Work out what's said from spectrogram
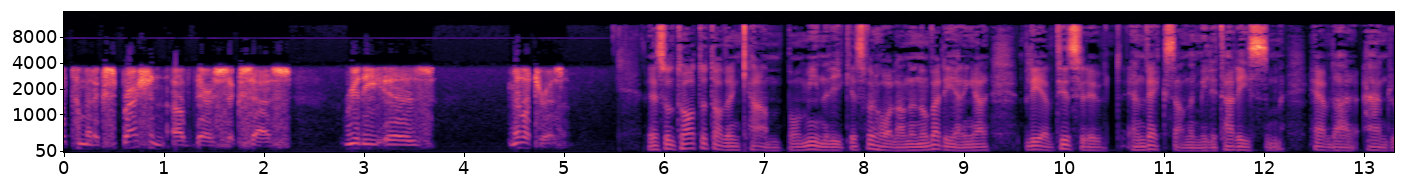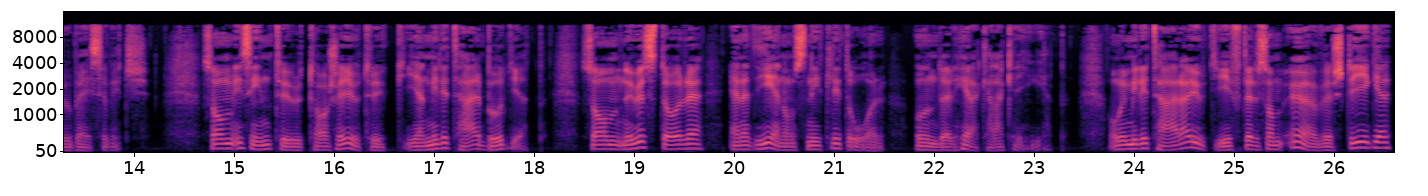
ultimate expression of their success really is militarism. Resultatet av den kamp om inrikes förhållanden och värderingar blev till slut en växande militarism, hävdar Andrew Basevich, som i sin tur tar sig uttryck i en militär budget som nu är större än ett genomsnittligt år under hela kalla kriget och med militära utgifter som överstiger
